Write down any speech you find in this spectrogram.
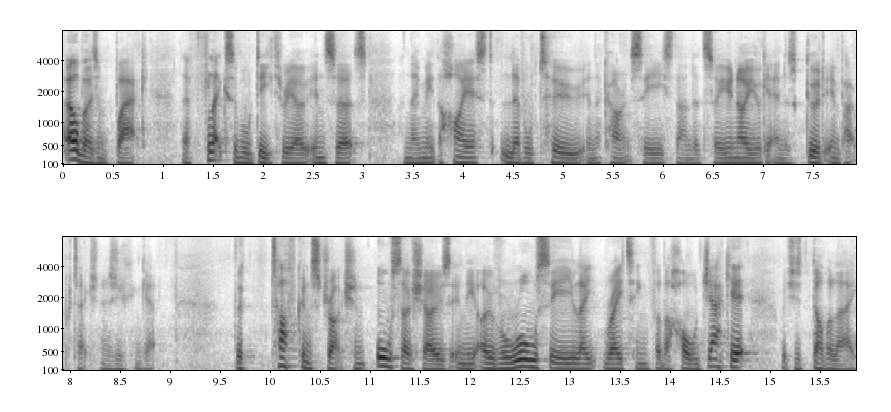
elbows and back. They're flexible D3O inserts and they meet the highest level 2 in the current CE standard, so you know you're getting as good impact protection as you can get. The tough construction also shows in the overall CE rating for the whole jacket, which is AA.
